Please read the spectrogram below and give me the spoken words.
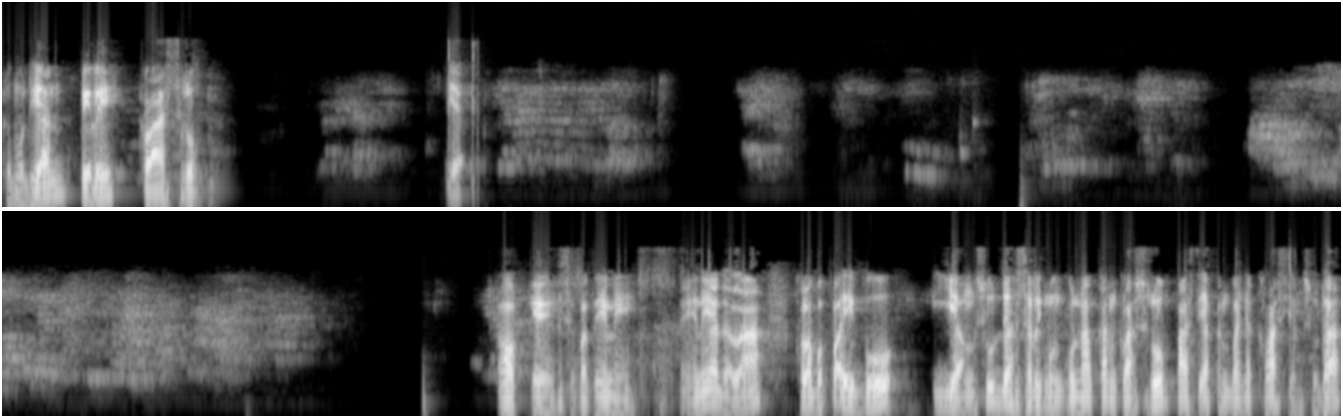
kemudian pilih classroom. Ya. Oke, seperti ini. Nah, ini adalah kalau Bapak Ibu yang sudah sering menggunakan Classroom pasti akan banyak kelas yang sudah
